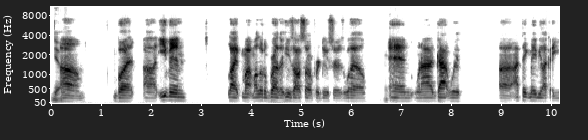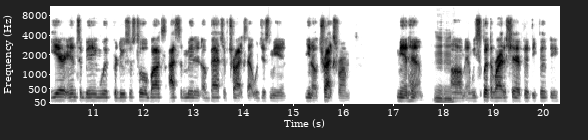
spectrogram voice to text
Yeah. Um, but uh, even like my, my little brother, he's also a producer as well. Okay. And when I got with uh, I think maybe like a year into being with Producers Toolbox, I submitted a batch of tracks that were just me and, you know, tracks from me and him. Mm-hmm. Um, and we split the writer share 50 50.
